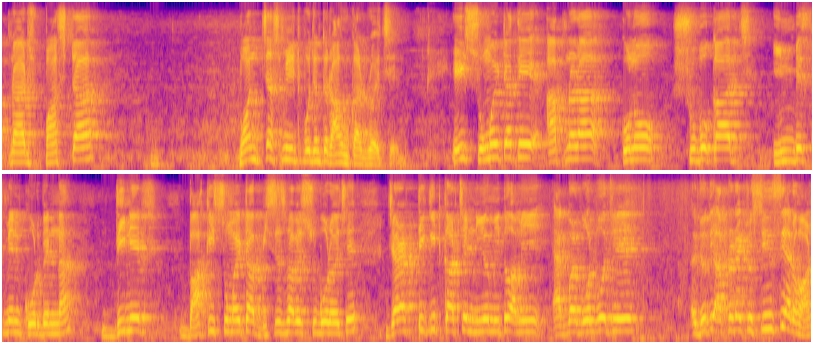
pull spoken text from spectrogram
আপনার পাঁচটা পঞ্চাশ মিনিট পর্যন্ত রাহুকাল রয়েছে। এই সময়টাতে আপনারা কোনো শুভ কাজ ইনভেস্টমেন্ট করবেন না। দিনের বাকি সময়টা বিশেষভাবে শুভ রয়েছে। যারা টিকিট কাটছেন নিয়মিত, আমি একবার বলব যে, যদি আপনারা একটু সিনসিয়ার হন,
